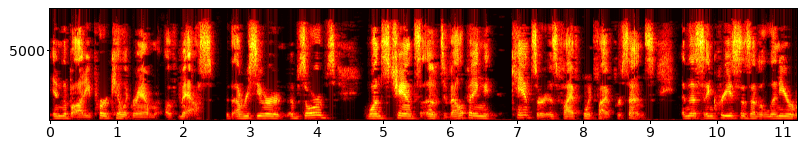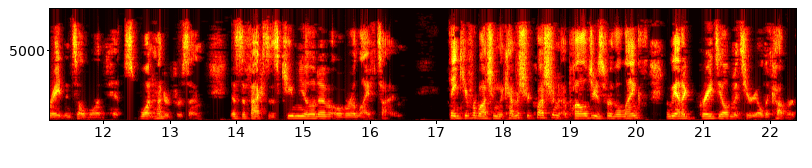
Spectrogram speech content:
in the body per kilogram of mass. With every sievert absorbed, one's chance of developing cancer is 5.5%, and this increases at a linear rate until one hits 100%. This effect is cumulative over a lifetime. Thank you for watching the chemistry question. Apologies for the length, but we had a great deal of material to cover.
